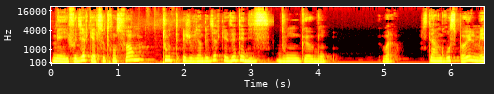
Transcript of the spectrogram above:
Mais il faut dire qu'elles se transforment toutes, et je viens de dire qu'elles étaient 10. Donc euh, bon, voilà. C'était un gros spoil, mais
